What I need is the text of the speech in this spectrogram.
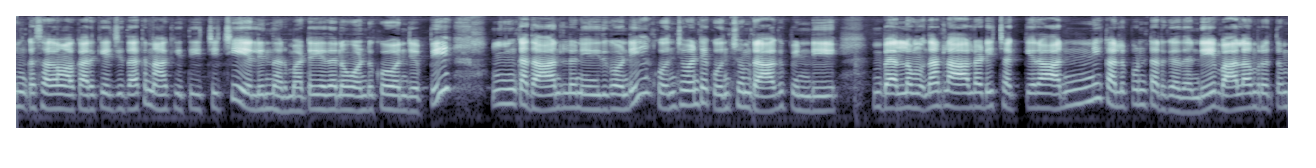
ఇంకా సగం ఒక అర కేజీ దాకా నాకు ఇది ఇచ్చిచ్చి వెళ్ళిందనమాట ఏదైనా వండుకో అని చెప్పి ఇంకా దాంట్లో నేను ఇదిగోండి కొంచెం అంటే కొంచెం రాగిపిండి బెల్లం దాంట్లో ఆల్రెడీ చక్కెర అన్నీ కలుపుంటారు కదండి. బాలామృతం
